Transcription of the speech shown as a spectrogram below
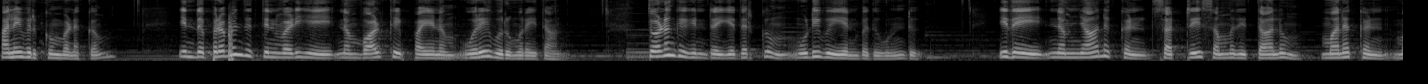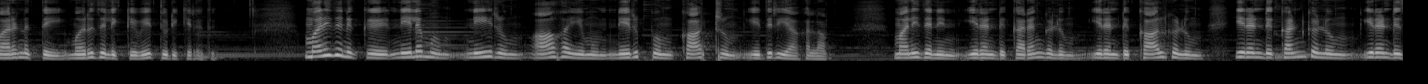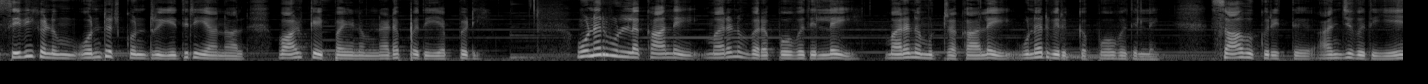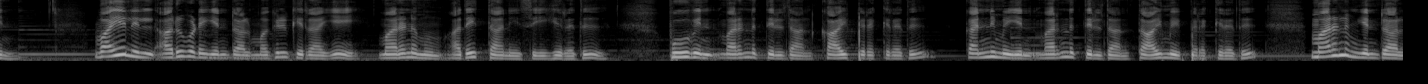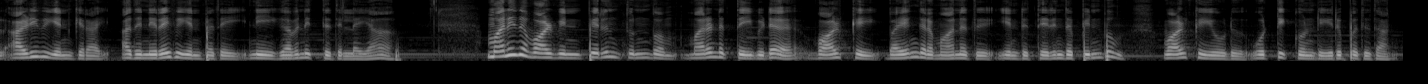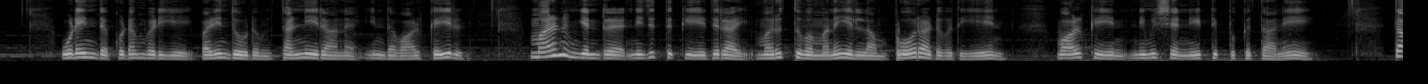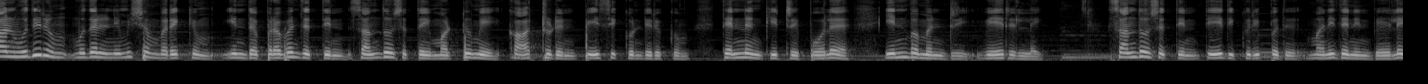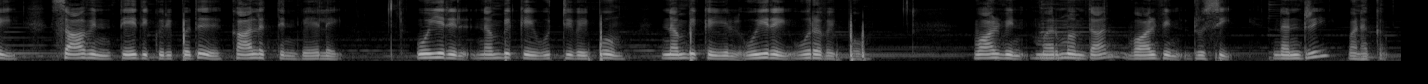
அனைவருக்கும் வணக்கம். இந்த பிரபஞ்சத்தின் வழியே நம் வாழ்க்கை பயணம் ஒரே ஒரு முறைதான். தொடங்குகின்ற எதற்கும் முடிவு என்பது உண்டு. இதை நம் ஞானக்கண் சற்றே சம்மதித்தாலும் மனக்கண் மரணத்தை மறுதளிக்கவே துடிக்கிறது. மனிதனுக்கு நிலமும் நீரும் ஆகாயமும் நெருப்பும் காற்றும் எதிரியாகலாம். மனிதனின் இரண்டு கரங்களும் இரண்டு கால்களும் இரண்டு கண்களும் இரண்டு செவிகளும் ஒன்றிற்கொன்று எதிரியானால் வாழ்க்கை பயணம் நடப்பது எப்படி? உணர்வுள்ள காலை மரணம் வரப்போவதில்லை மரணமுற்ற காலை உணர்விருக்கப் போவதில்லை. சாவு குறித்து அஞ்சுவது ஏன்? வயலில் அறுவடை என்றால் மகிழ்கிறாயே மரணமும் அதைத்தானே செய்கிறது? பூவின் மரணத்தில்தான் காய் பிறக்கிறது கன்னிமையின் மரணத்தில்தான் தாய்மை பிறக்கிறது. மரணம் என்றால் அழிவு என்கிறாய் அது நிறைவு என்பதை நீ கவனித்ததில்லையா? மனித வாழ்வின் பெருந்துன்பம் மரணத்தை விட வாழ்க்கை பயங்கரமானது என்று தெரிந்த பின்பும் வாழ்க்கையோடு ஒட்டிக்கொண்டு இருப்பதுதான். உடைந்த குடம்வழியே வழிந்தோடும் தண்ணீரான இந்த வாழ்க்கையில் மரணம் என்ற நிஜத்துக்கு எதிராய் மருத்துவமனையெல்லாம் போராடுவது ஏன்? வாழ்க்கையின் நிமிஷ நீட்டிப்புக்குத்தானே. தான் உதிரும் முதல் நிமிஷம் வரைக்கும் இந்த பிரபஞ்சத்தின் சந்தோஷத்தை மட்டுமே காற்றுடன் பேசிக்கொண்டிருக்கும் தென்னங்கீற்றைப் போல இன்பமன்றி வேறில்லை. சந்தோஷத்தின் தேதி குறிப்பது மனிதனின் வேலை சாவின் தேதி குறிப்பது காலத்தின் வேலை. உயிரில் நம்பிக்கை ஊற்றி வைப்போம் நம்பிக்கையில் உயிரை ஊற வைப்போம். வாழ்வின் மர்மம்தான் வாழ்வின் ருசி. நன்றி வணக்கம்.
